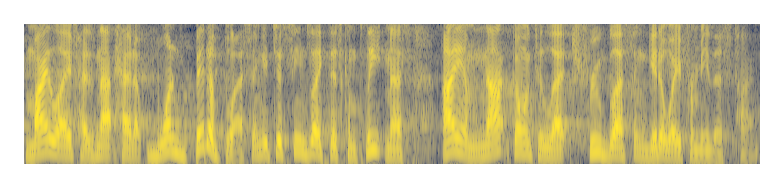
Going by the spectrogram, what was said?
My life has not had one bit of blessing. It just seems like this complete mess. I am not going to let true blessing get away from me this time.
